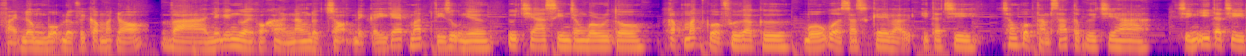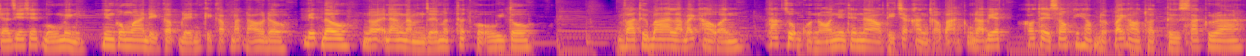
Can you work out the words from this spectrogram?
phải đồng bộ được với cặp mắt đó. Và những cái người có khả năng được chọn để cấy ghép mắt, ví dụ như Uchiha Shin trong Boruto, cặp mắt của Fugaku, bố của Sasuke và Itachi. Trong cuộc thảm sát tập Uchiha, chính Itachi đã giết chết bố mình, nhưng không ai đề cập đến cái cặp mắt đó ở đâu. Biết đâu, nó lại đang nằm dưới mật thất của Obito. Và thứ ba là bách hào ấn. Tác dụng của nó như thế nào thì chắc hẳn các bạn cũng đã biết. Có thể sau khi học được bách hào thuật từ Sakura,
